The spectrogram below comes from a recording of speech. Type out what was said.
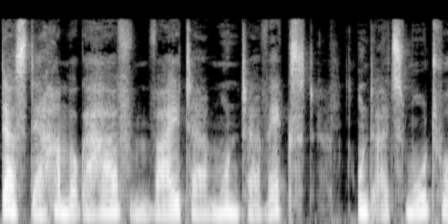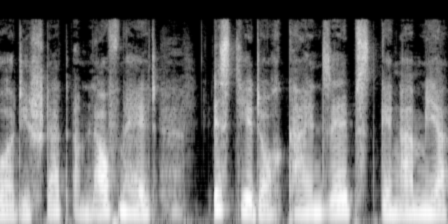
Dass der Hamburger Hafen weiter munter wächst und als Motor die Stadt am Laufen hält, ist jedoch kein Selbstgänger mehr,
